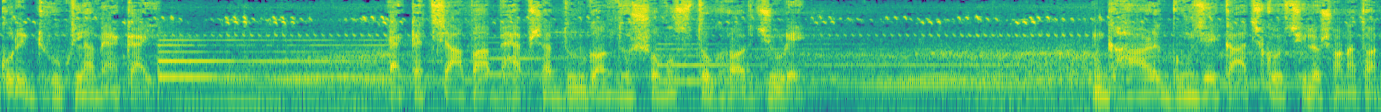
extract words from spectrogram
করে ঢুকলাম একাই। একটা চাপা ভ্যাবসা দুর্গন্ধ সমস্ত ঘর জুড়ে। ঘাড় গুঁজে কাজ করছিল সনাতন।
